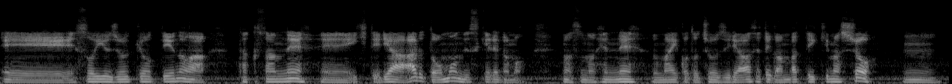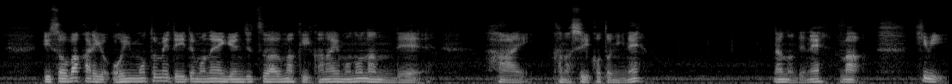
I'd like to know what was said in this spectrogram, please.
えー、そういう状況っていうのは、たくさんね、えー、生きてりゃあると思うんですけれども、まあその辺ね、うまいこと帳尻合わせて頑張っていきましょう。うん。理想ばかり追い求めていてもね、現実はうまくいかないものなんで、はい、悲しいことにね。なのでね、まあ、日々、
